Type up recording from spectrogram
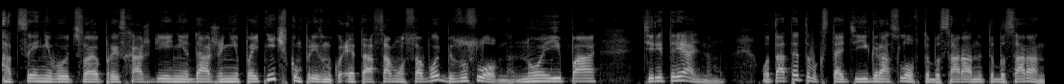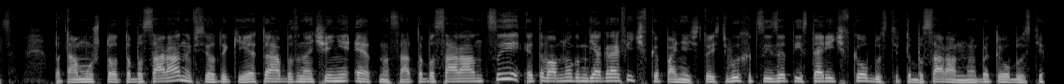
оценивают свое происхождение даже не по этническому признаку, это само собой, безусловно, но и по территориальному. Вот от этого, кстати, игра слов табасаран и табасаранцы, потому что табасараны все-таки это обозначение этноса, а табасаранцы это во многом географическое понятие, то есть выходцы из этой исторической области табасаран, мы об этой области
